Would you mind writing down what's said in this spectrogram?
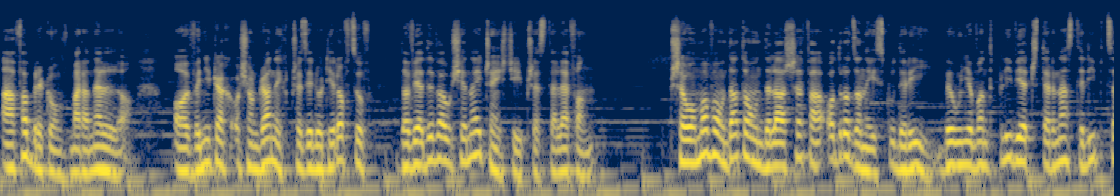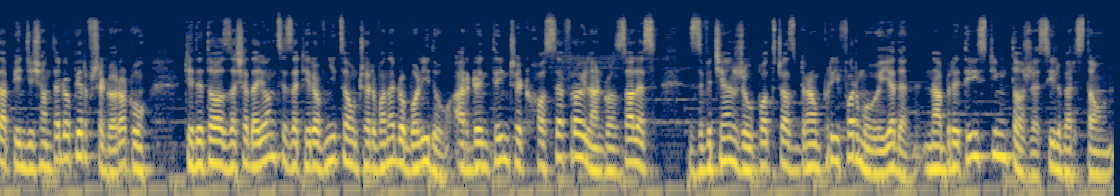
a fabryką w Maranello. O wynikach osiąganych przez jego kierowców dowiadywał się najczęściej przez telefon. Przełomową datą dla szefa odrodzonej Scuderii był niewątpliwie 14 lipca 1951 roku, kiedy to zasiadający za kierownicą czerwonego bolidu Argentyńczyk José Froilan González zwyciężył podczas Grand Prix Formuły 1 na brytyjskim torze Silverstone.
